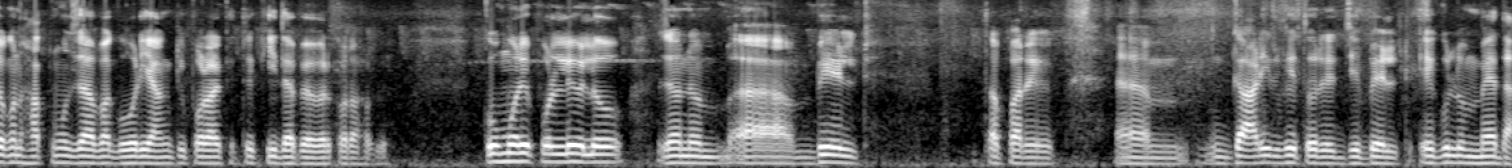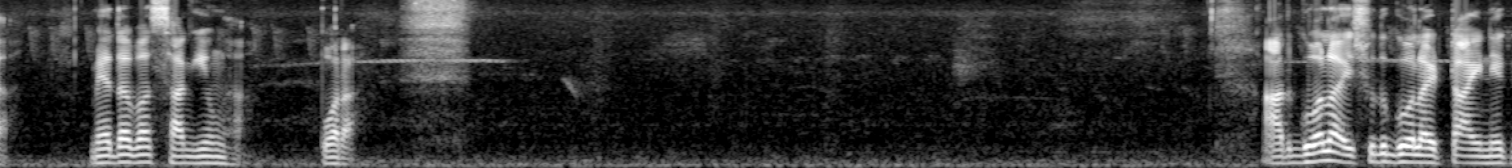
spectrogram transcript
যখন হাত মোজা বা ঘড়ি, আংটি পরার ক্ষেত্রে কিদা ব্যবহার করা হবে? কোমরে পড়লে হলো যেমন বেল্ট তারপরে গাড়ির ভেতরে যে বেল্ট এগুলো মেদা। মেদা বা সাগিয়ংহা, পরা। আর গলায়, শুধু গলায় টাই নেক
